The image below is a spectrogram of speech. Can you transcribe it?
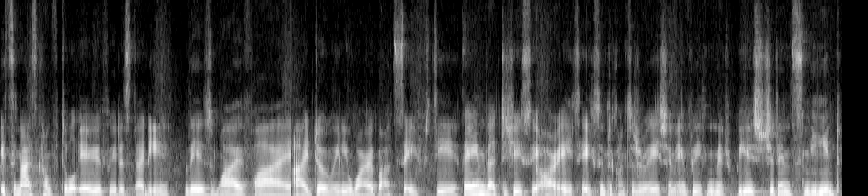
It's a nice comfortable area for you to study. There's Wi-Fi. I don't really worry about safety. Saying that the GCRA takes into consideration everything that we as students need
